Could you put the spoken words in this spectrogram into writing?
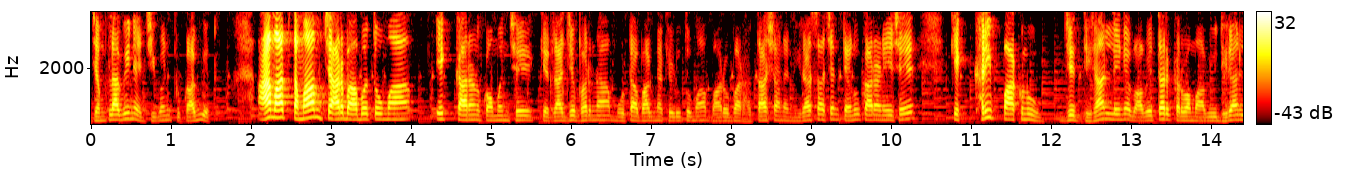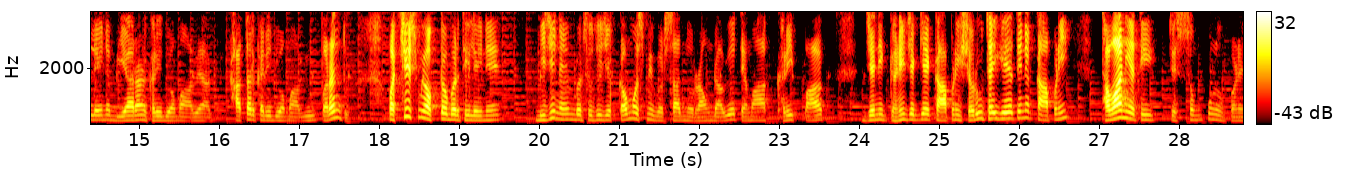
જંપલાવીને જીવન ટૂંકાવ્યું હતું. આમ આ તમામ ચાર બાબતોમાં એક કારણ કોમન છે કે રાજ્યભરના મોટાભાગના ખેડૂતોમાં ભારોભાર હતાશા અને નિરાશા છે અને તેનું કારણ એ છે કે ખરીફ પાકનું જે ધિરાણ લઈને વાવેતર કરવામાં આવ્યું, ધિરાણ લઈને બિયારણ ખરીદવામાં આવ્યા, ખાતર ખરીદવામાં આવ્યું, પરંતુ પચીસમી ઓક્ટોબરથી લઈને બીજી નવેમ્બર સુધી જે કમોસમી વરસાદનો રાઉન્ડ આવ્યો, તેમાં આ ખરીફ પાક જેની ઘણી જગ્યાએ કાપણી શરૂ થઈ ગઈ હતી ને કાપણી થવાની હતી, તે સંપૂર્ણપણે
